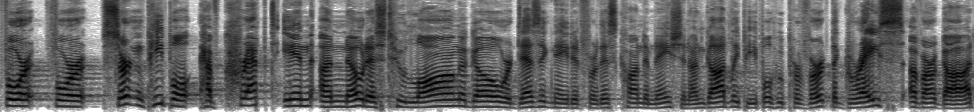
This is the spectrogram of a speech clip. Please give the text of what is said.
For, for certain people have crept in unnoticed who long ago were designated for this condemnation ungodly people who pervert the grace of our God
